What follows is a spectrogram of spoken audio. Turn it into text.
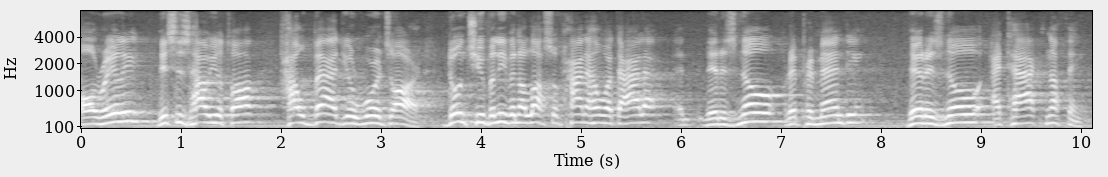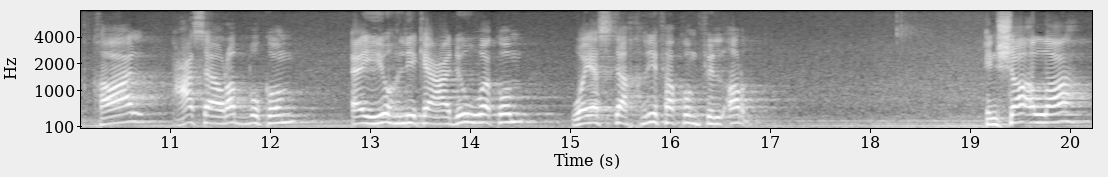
Oh, really? This is how you talk? How bad your words are. Don't you believe in Allah subhanahu wa ta'ala? And there is no reprimanding, there is no attack, nothing. قال عسى ربكم أن يهلك عدوكم ويستخلفكم في الأرض. Inshallah,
